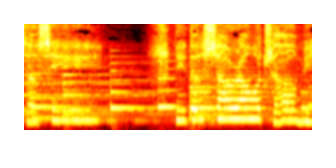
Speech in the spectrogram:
小心你的笑让我着迷。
